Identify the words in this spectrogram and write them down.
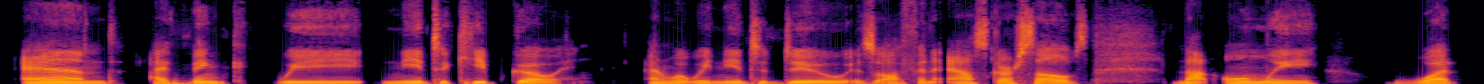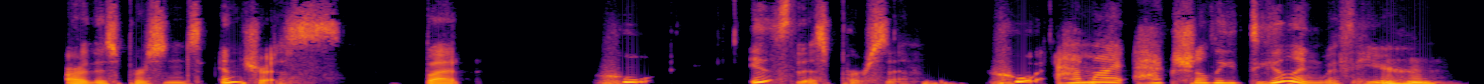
and i think we need to keep going and what we need to do is often ask ourselves not only what are this person's interests, but who is this person? Who am I actually dealing with here? Mm-hmm.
